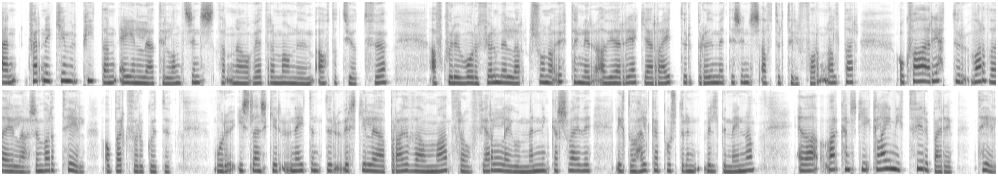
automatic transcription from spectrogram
En hvernig kemur Pítan eiginlega til landsins þarna á vetramánuðum 82? Af hverju voru fjölmiðlar svona upptegnir að því að rekja rætur bröðmetisins aftur til fornaldar og hvaða réttur var það eiginlega sem var til á bergförugötu? Voru íslenskir neytendur virkilega bragða á mat frá fjarlægu menningarsvæði líkt og helgarpósturinn vildi meina eða var kannski glænýtt fyrirbæri til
